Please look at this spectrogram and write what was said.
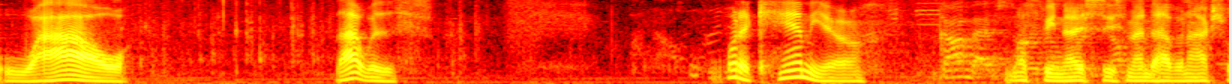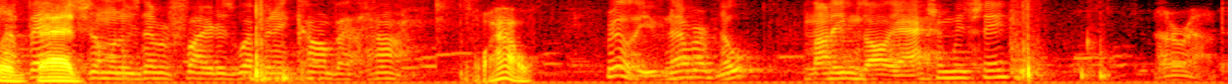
Wow. That was. What a cameo. Must be nice for these men to have an actual bed. Someone who's never fired his weapon in combat, huh? Wow. Really? You've never? Nope. Not even with all the action we've seen? Not around.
